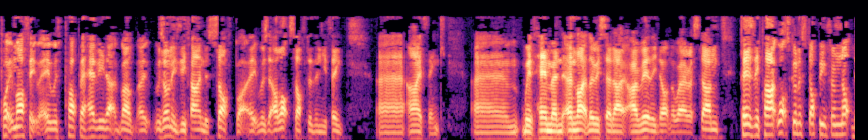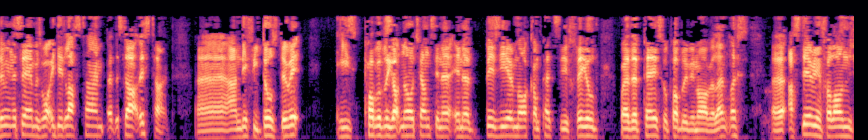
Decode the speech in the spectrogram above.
put him off. It, it was proper heavy. That well, it was only defined as soft, but it was a lot softer than you think. Uh, I think um, with him and, and like Louis said, I, I really don't know where I stand. Paisley Park, what's going to stop him from not doing the same as what he did last time at the start this time? Uh, and if he does do it, he's probably got no chance in a in a busier, more competitive field where the pace will probably be more relentless. Uh, Asterion Forlonge,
